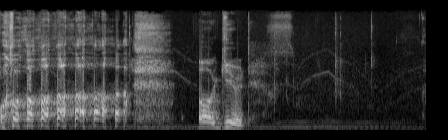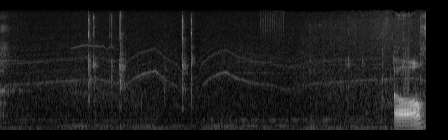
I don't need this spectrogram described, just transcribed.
Åh, oh, gud. Ja.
